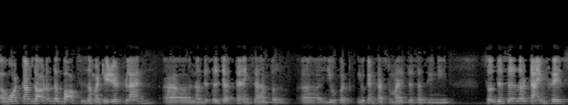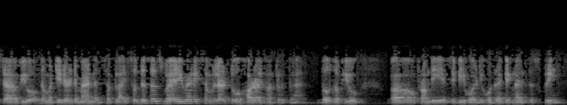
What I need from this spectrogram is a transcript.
Uh, what comes out of the box is a material plan. Uh, now this is just an example. Uh, you could you can customize this as you need. So this is a time-phased uh, view of the material demand and supply. So this is very very similar to horizontal plan. Those of you uh, from the ASCP world, you would recognize the screen.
